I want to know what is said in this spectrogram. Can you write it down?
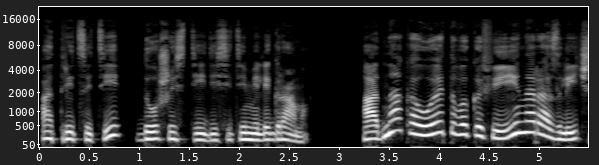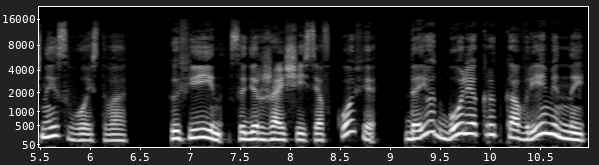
от 30 до 60 мг. Однако у этого кофеина различные свойства. Кофеин, содержащийся в кофе, дает более кратковременный,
